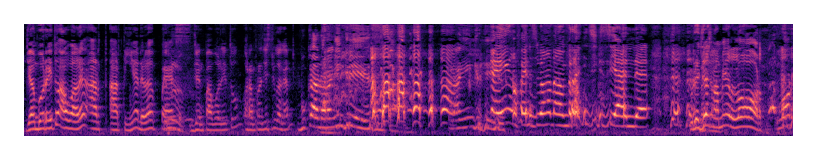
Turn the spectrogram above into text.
Jambore itu awalnya art artinya adalah dulu, pes. Jean Powell itu orang Prancis juga kan? Bukan orang Inggris. Orang Inggris. Kayaknya ngefans banget sama Prancis ya Anda. Udah jelas namanya Lord. Lord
